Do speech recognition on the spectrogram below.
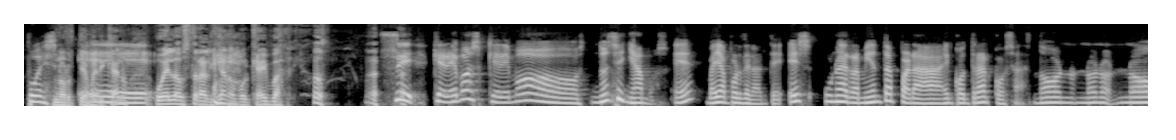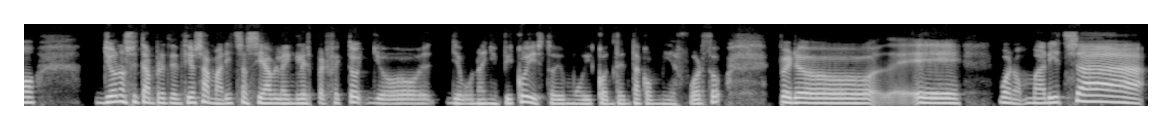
pues, norteamericano? Eh, ¿O el australiano? Porque hay varios. Sí, queremos, queremos, no enseñamos, ¿eh? Vaya por delante. Es una herramienta para encontrar cosas. No, no, no, no. Yo no soy tan pretenciosa. Maritza sí habla inglés perfecto. Yo llevo un año y pico y estoy muy contenta con mi esfuerzo. Pero, eh, bueno, Maritza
